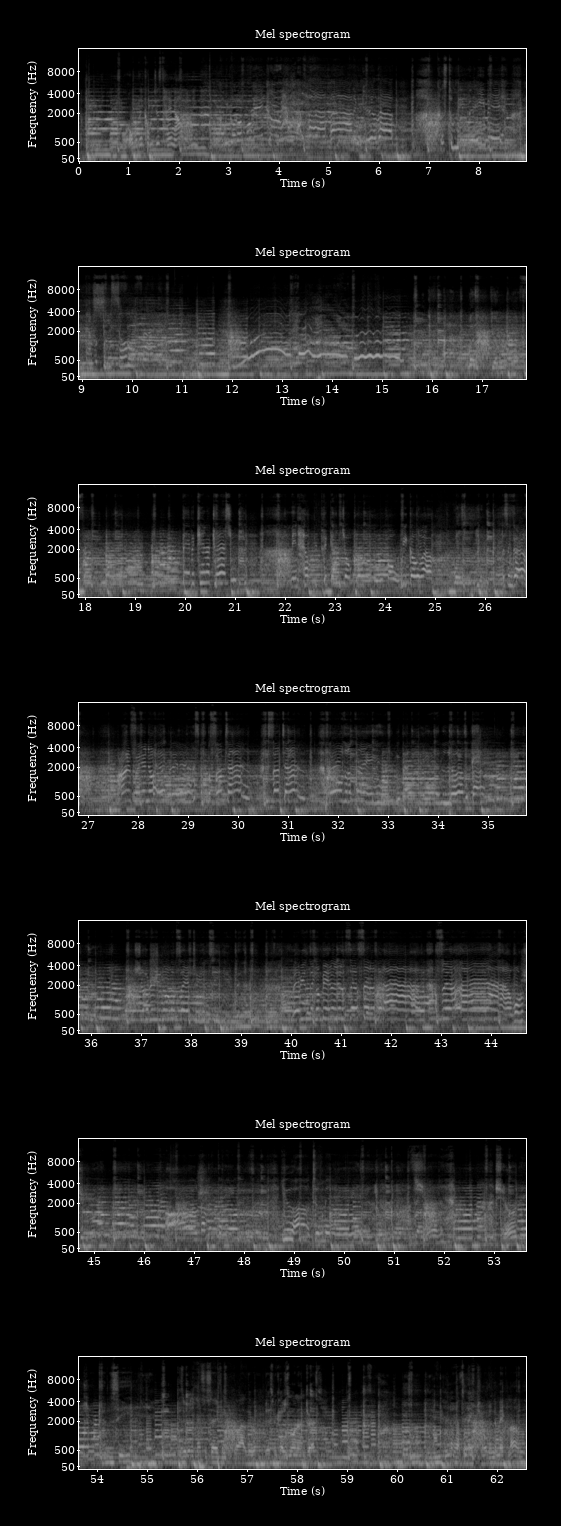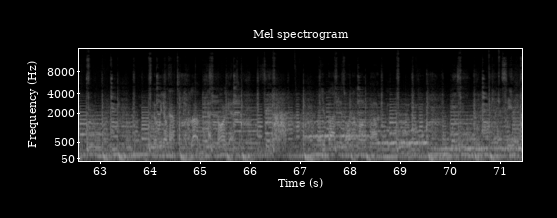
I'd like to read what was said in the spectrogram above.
Or then could we just hang out? I mean, could we go to a movie together? Cause to me, baby, that would be so fine. Baby, can I dress you? I mean, help you pick out your clothes before we go out. Listen, It really for to go out of the room just because you want to undress? We don't have to make children to make love. No, we don't have to make love to have an orgasm. Your body is what I'm all about. Can you see it?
